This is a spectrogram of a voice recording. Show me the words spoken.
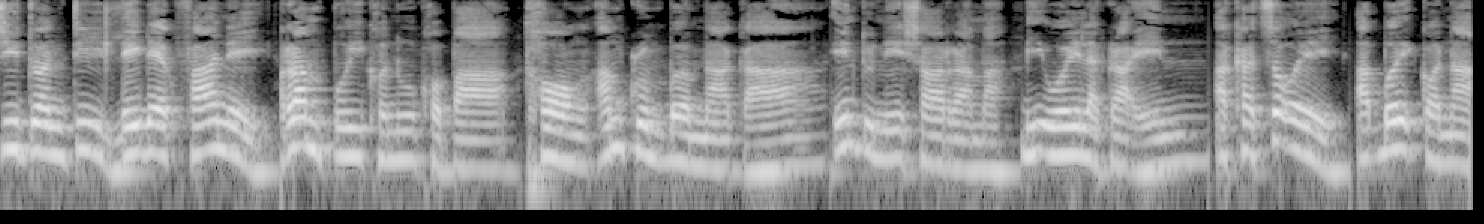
G20 เลเดกฟ้าในรัมปุยคนูขปาทองอัมกรุมเบิมนากาอินโดนีเซียรามาบีโอยละกราเอ็นอาคาโซเออเบยกอนา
